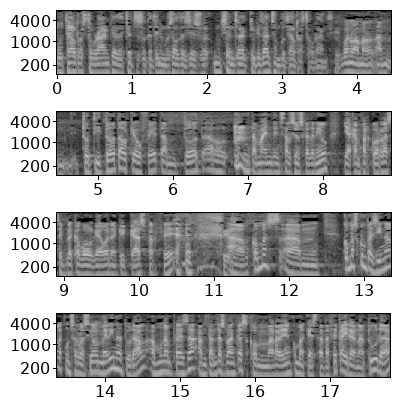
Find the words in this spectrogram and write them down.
l'hotel-restaurant, que de fet és el que tenim nosaltres, és un centre d'activitats amb hotel-restaurant. Sí, bueno, amb, el, amb tot i tot el que heu fet, amb tot el tamany d'instal·lacions que teniu, hi ha camp per córrer sempre que vulgueu en aquest cas per fer. Sí. Uh, com, es, um, com es compagina la conservació del medi natural amb una empresa amb tantes banques com ara deien com aquesta? De fet, Aire Natura,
